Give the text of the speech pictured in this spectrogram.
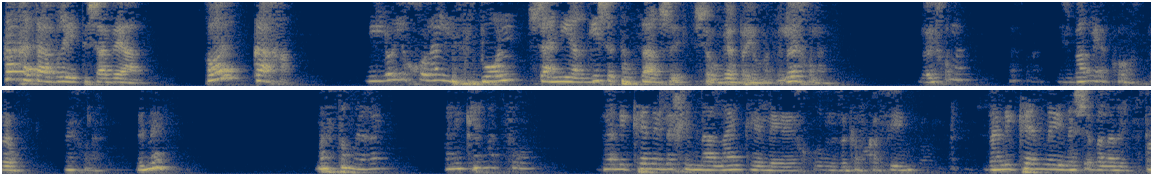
ככה תעברי את תשעה באב. נכון? ככה. אני לא יכולה לסבול שאני ארגיש את הצער ש... שעובר ביום הזה. לא יכולה. לא יכולה. לא יכולה. נשבר לי הכוח. זהו. לא יכולה. באמת. מה זאת אומרת? אני כן אצום, ואני כן אלך עם נעליים כאלה, איך קוראים לזה, כפכפים, ואני כן אה, נשב על הרצפה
